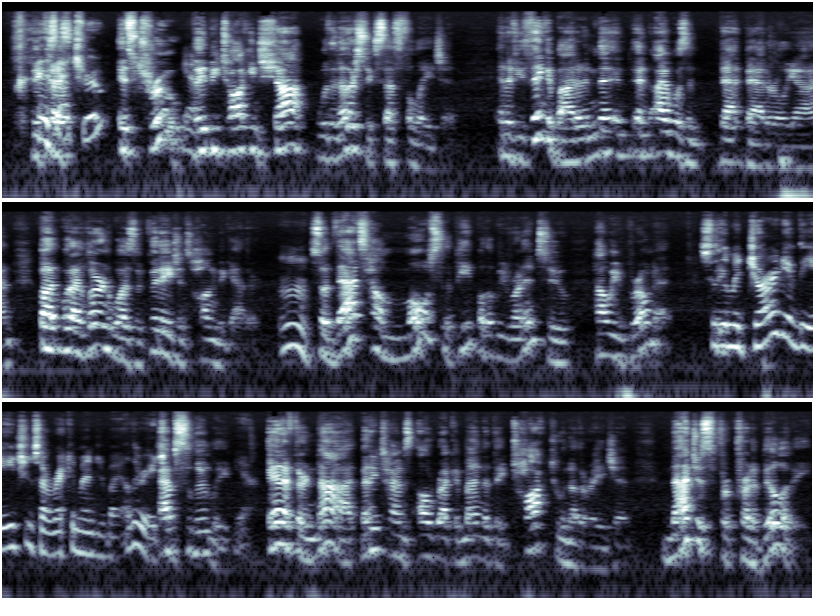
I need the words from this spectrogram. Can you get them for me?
is that true? It's true. Yeah. They'd be talking shop with another successful agent. And if you think about it, and, and, and I wasn't that bad early on, but what I learned was the good agents hung together. Mm. So that's how most of the people that we run into, how we've grown it. So the majority of the agents are recommended by other agents. Absolutely. Yeah. And if they're not, many times I'll recommend that they talk to another agent, not just for credibility.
